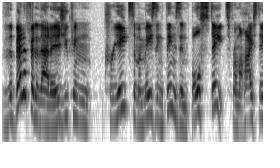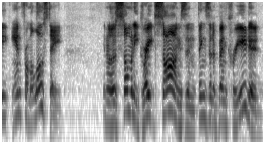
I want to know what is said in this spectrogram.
the benefit of that is you can create some amazing things in both states, from a high state and from a low state. You know, there's so many great songs and things that have been created,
